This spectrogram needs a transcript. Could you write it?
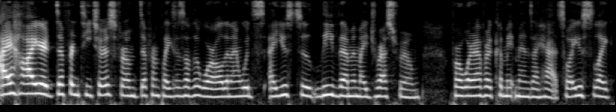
I hired different teachers from different places of the world, and I would I used to leave them in my dress room for whatever commitments I had. So I used to like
